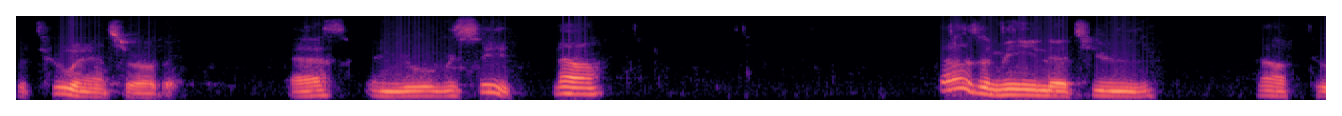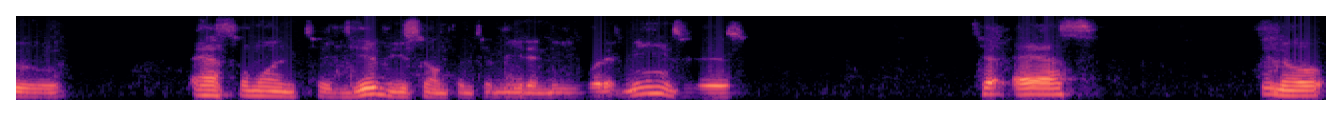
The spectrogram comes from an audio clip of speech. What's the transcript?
the true answer of it. Ask and you will receive. Now, that doesn't mean that you have to ask someone to give you something to meet a need. What it means is to ask, you know,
